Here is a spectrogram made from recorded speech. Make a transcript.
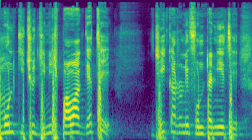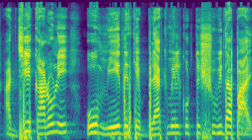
এমন কিছু জিনিস পাওয়া গেছে? যে কারণে ফোনটা নিয়েছে, আর যে কারণে ও মেয়েদেরকে ব্ল্যাকমেল করতে সুবিধা পায়।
